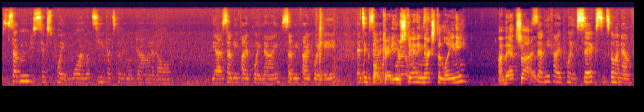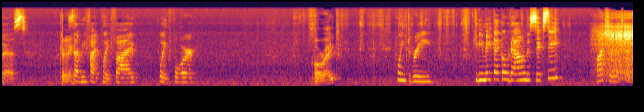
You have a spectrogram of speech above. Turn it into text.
76.1. Let's see if that's going to go down at all. Yeah, 75.9, 75.8. That's exactly Okay, you're standing next to Laney on that side. 75.6. It's going down fast. Okay. 75.5, 0.4, All right. 0.3. Can you make that go down to 60? Actually, that's kind of...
